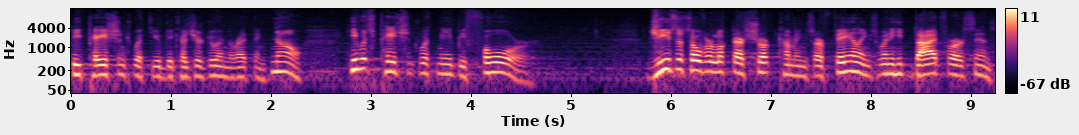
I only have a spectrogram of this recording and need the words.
be patient with you because you're doing the right thing. No, he was patient with me before. Jesus overlooked our shortcomings, our failings when he died for our sins.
